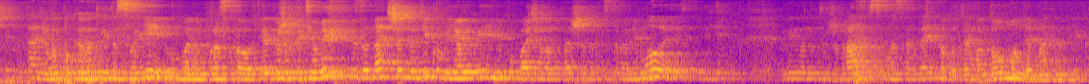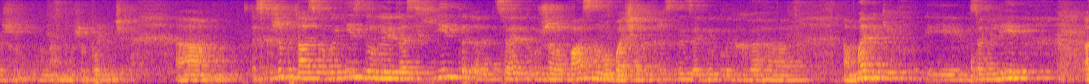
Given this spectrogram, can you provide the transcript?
Ще питання, ви поки готуєте своє, у мене просто я дуже хотіла їх задати ще тоді, коли я в Києві побачила вперше на фестивалі молодість. Він мене дуже вразив, саме серденько, бо тема дому для мене, я кажу, вона дуже болюча. А, Скажи, будь ласка, ви їздили на схід, е, це дуже опасно, ми бачили хрести загиблих е, медиків і взагалі е,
